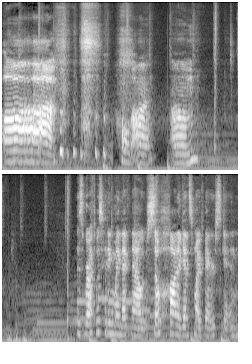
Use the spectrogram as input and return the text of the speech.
Ah. Hold on. Um. His breath was hitting my neck now. It was so hot against my bare skin.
